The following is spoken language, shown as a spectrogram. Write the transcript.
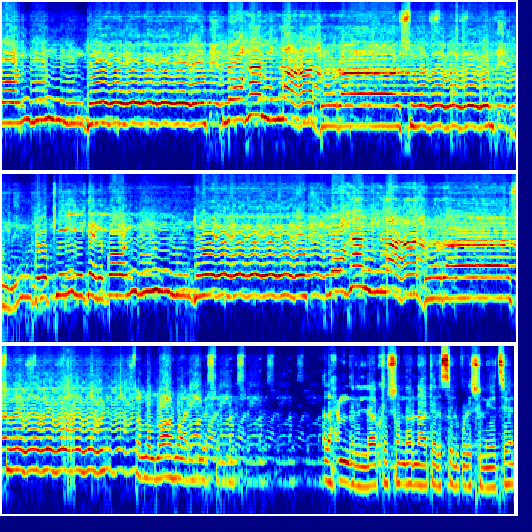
বন্ধু মোহাম্মদ রাসূল। দুঃখীদের বন্ধু মোহাম্মদ রাসূল। সাল্লাল্লাহু আলাইহি ওয়াসাল্লাম। আলহামদুলিল্লাহ, খুব সুন্দর নাতের রসুল করে শুনিয়েছেন।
